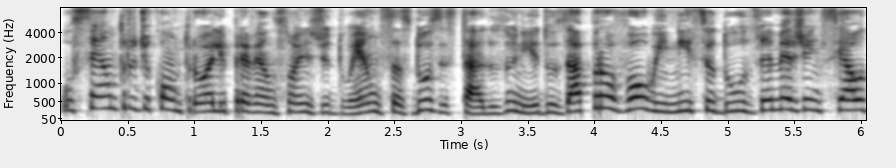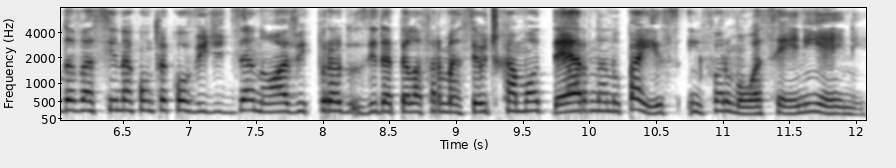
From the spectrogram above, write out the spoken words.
o Centro de Controle e Prevenções de Doenças dos Estados Unidos aprovou o início do uso emergencial da vacina contra a Covid-19 produzida pela farmacêutica Moderna no país, informou a CNN.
